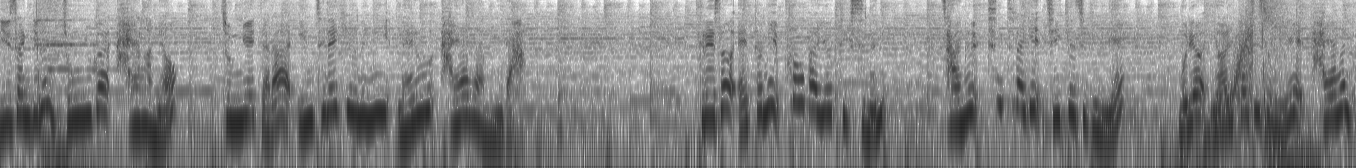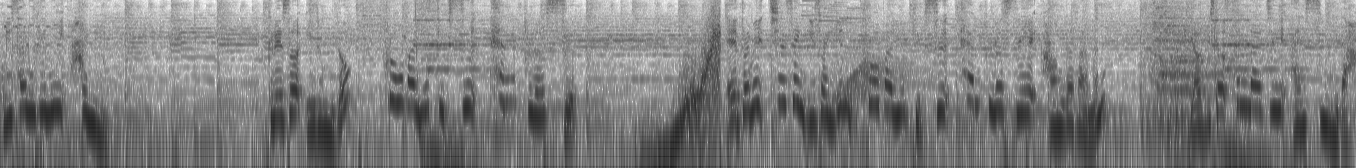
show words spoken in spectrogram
유산균은 종류가 다양하며 종류에 따라 인체의 효능이 매우 다양합니다. 그래서 애터미 프로바이오틱스는 장을 튼튼하게 지켜주기 위해 무려 10가지 종류의 다양한 유산균이 함유. 그래서 이름도 프로바이오틱스 10 플러스. 애터미 친생 유산균 프로바이오틱스 10 플러스의 건강함은 여기서 끝나지 않습니다.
